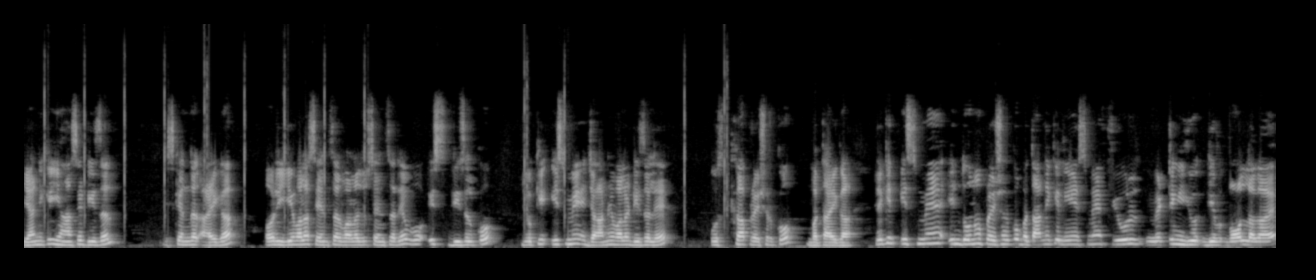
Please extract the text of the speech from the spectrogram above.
यानी कि यहाँ से डीजल इसके अंदर आएगा और ये वाला सेंसर वाला जो सेंसर है, वो इस डीजल को, जो कि इसमें जाने वाला डीजल है उसका प्रेशर को बताएगा। लेकिन इसमें, इन दोनों प्रेशर को बताने के लिए इसमें फ्यूल मीटिंग वॉल लगा है।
